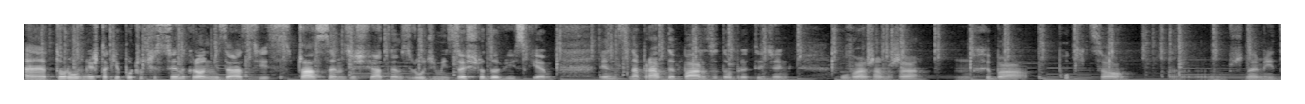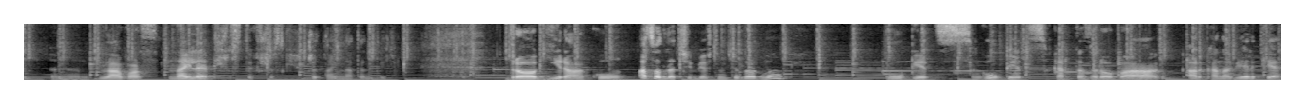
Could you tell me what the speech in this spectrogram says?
E, To również takie poczucie synchronizacji z czasem, ze światem, z ludźmi, ze środowiskiem, więc naprawdę bardzo dobry tydzień. Uważam, że chyba póki co, e, przynajmniej e, dla Was, najlepszy z tych wszystkich czytań na ten tydzień. Drogi raku, a co dla Ciebie w tym tygodniu? Głupiec, głupiec, karta zerowa, arkana wielkie,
